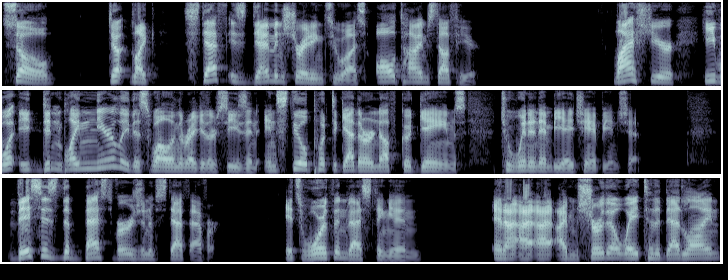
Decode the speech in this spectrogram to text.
So, like, Steph is demonstrating to us all time stuff here. Last year, he, w- he didn't play nearly this well in the regular season and still put together enough good games to win an NBA championship. This is the best version of Steph ever. It's worth investing in. And I, I, am sure they'll wait to the deadline.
